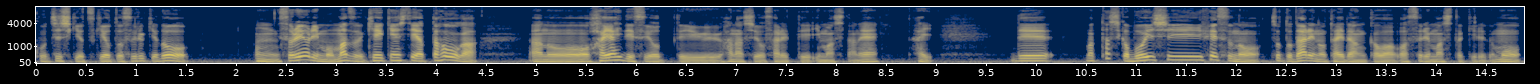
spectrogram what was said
こう知識をつけようとするけどうん、それよりもまず経験してやった方が、あのー、早いですよっていう話をされていましたね。はい、で、まあ、確かボイシーフェスのちょっと誰の対談かは忘れましたけれども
